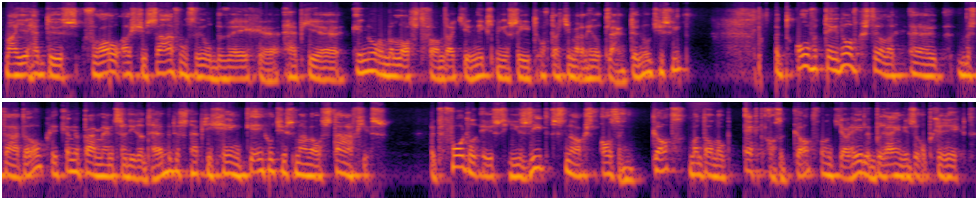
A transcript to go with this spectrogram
Maar je hebt dus, vooral als je s'avonds wil bewegen, heb je enorme last van dat je niks meer ziet of dat je maar een heel klein tunneltje ziet. Het over tegenovergestelde uh, bestaat ook. Ik ken een paar mensen die dat hebben. Dus dan heb je geen kegeltjes, maar wel staafjes. Het voordeel is, je ziet s'nachts als een kat, maar dan ook echt als een kat. Want jouw hele brein is erop gericht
